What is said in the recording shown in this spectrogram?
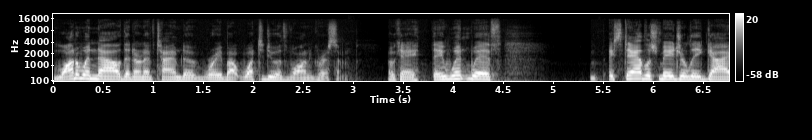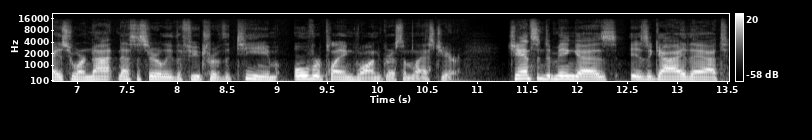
want to win now. They don't have time to worry about what to do with Vaughn Grissom. Okay. They went with established major league guys who are not necessarily the future of the team overplaying Vaughn Grissom last year. Jasson Dominguez is a guy that,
